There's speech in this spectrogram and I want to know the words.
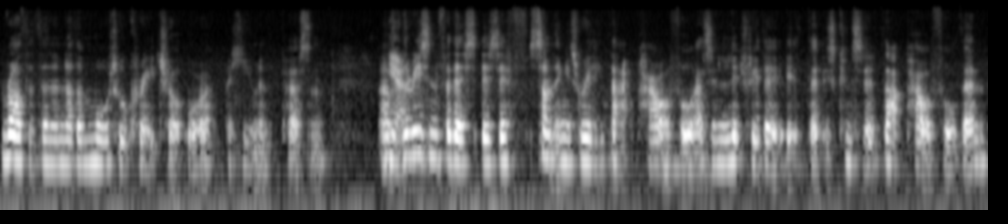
Rather than another mortal creature or a, a human person. Um, Yeah. The reason for this is if something is really that powerful, as in literally that, it, that is considered that powerful, then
